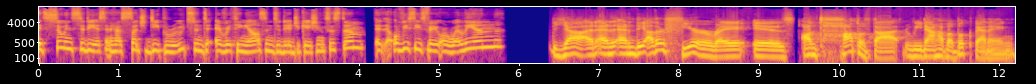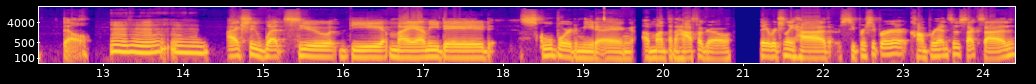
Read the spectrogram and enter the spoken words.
it's so insidious and has such deep roots into everything else into the education system. It, obviously, it's very Orwellian. Yeah, and, and and the other fear, right, is on top of that, we now have a book banning bill. Mm-hmm, mm-hmm. I actually went to the Miami Dade school board meeting a month and a half ago. They originally had super, super comprehensive sex ed.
